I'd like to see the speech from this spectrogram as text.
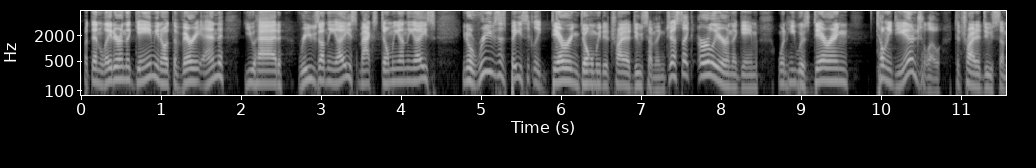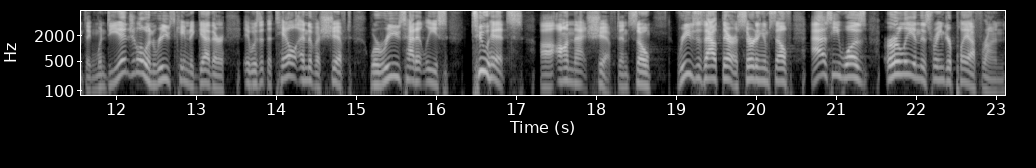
But then later in the game, you know, at the very end, you had Reaves on the ice, Max Domi on the ice. You know, Reaves is basically daring Domi to try to do something, just like earlier in the game when he was daring Tony DeAngelo to try to do something. When DeAngelo and Reaves came together, it was at the tail end of a shift where Reaves had at least two hits uh, on that shift. And so Reaves is out there asserting himself as he was early in this Ranger playoff run.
